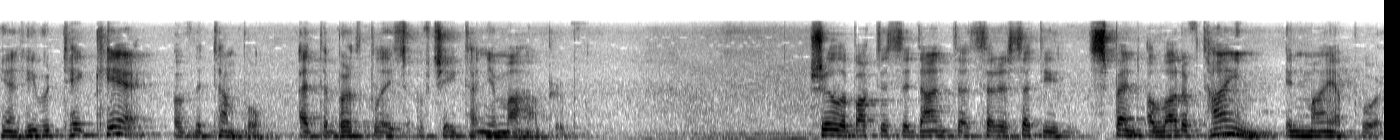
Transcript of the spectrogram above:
And he would take care of the temple at the birthplace of Chaitanya Mahaprabhu. Srila Bhaktisiddhanta Saraswati spent a lot of time in Mayapur.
